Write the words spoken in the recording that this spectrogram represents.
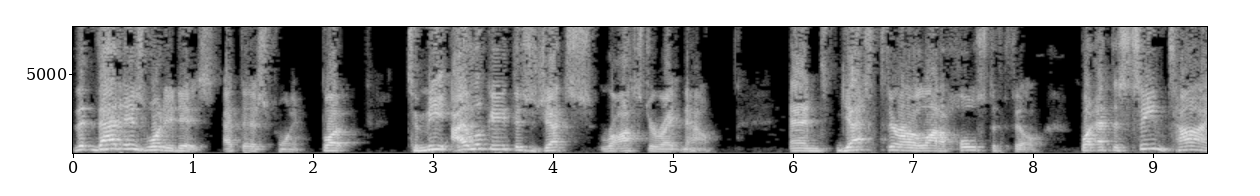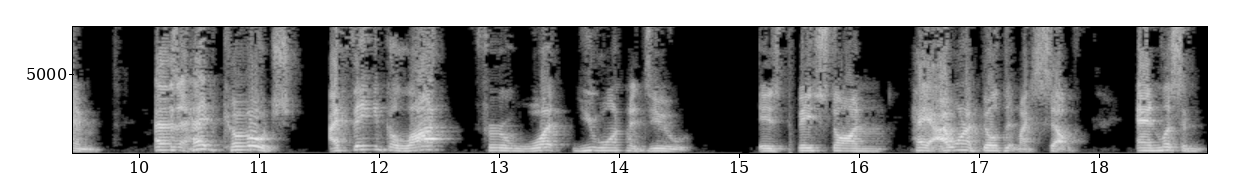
That that is what it is at this point. But to me, I look at this Jets roster right now, and yes, there are a lot of holes to fill. But at the same time, as a head coach, I think a lot for what you want to do is based on, hey, I want to build it myself. And listen,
